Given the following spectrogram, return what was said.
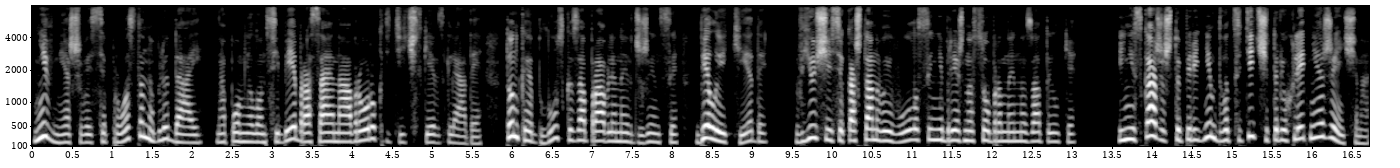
«Не вмешивайся, просто наблюдай», — напомнил он себе, бросая на Аврору критические взгляды. Тонкая блузка, заправленная в джинсы, белые кеды, вьющиеся каштановые волосы, небрежно собранные на затылке. И не скажешь, что перед ним 24-летняя женщина.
